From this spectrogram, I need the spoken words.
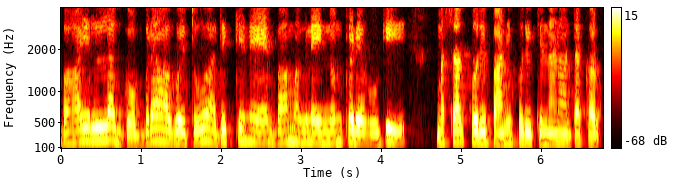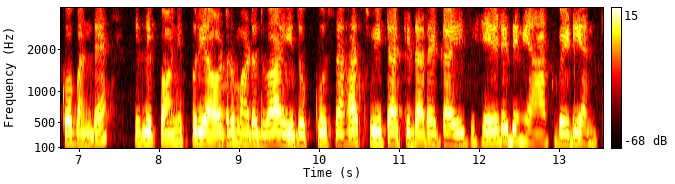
ಬಾಯೆಲ್ಲ ಗೊಬ್ಬರ ಆಗೋಯ್ತು. ಅದಕ್ಕೇನೆ ಬಾ ಮಗನೆ, ಇನ್ನೊಂದ್ ಕಡೆ ಹೋಗಿ ಮಸಾಲ್ ಪುರಿ, ಪಾನಿಪುರಿ ತಿನ್ನೋಣ ಅಂತ ಕರ್ಕೊ ಬಂದೆ ಇಲ್ಲಿ ಪಾನಿಪುರಿ ಆರ್ಡರ್ ಮಾಡಿದ್ವಾ? ಇದಕ್ಕೂ ಸಹ ಸ್ವೀಟ್ ಹಾಕಿದ್ದಾರೆ ಗೈಸ್. ಹೇಳಿದೀನಿ, ಹಾಕ್ಬೇಡಿ ಅಂತ.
